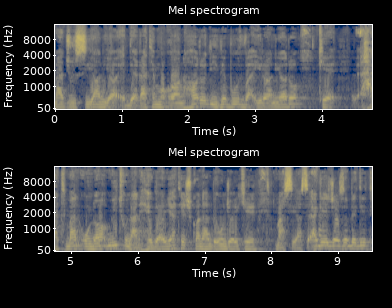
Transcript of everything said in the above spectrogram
مجوسیان یا دقت مقانها رو دیده بود و ایرانیا رو که حتما اونا می‌تونن هدایتش کنن به اون جایی که مسیح هست. اگه اجازه بدید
